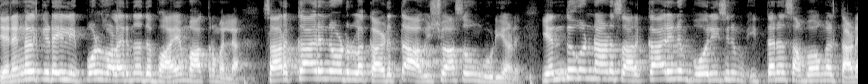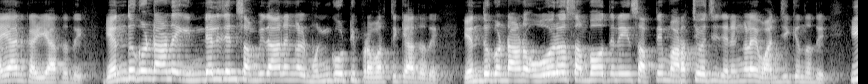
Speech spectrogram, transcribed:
ജനങ്ങൾക്കിടയിൽ ഇപ്പോൾ വളരുന്നത് ഭയം മാത്രമല്ല സർക്കാരിനോടുള്ള കടുത്ത അവിശ്വാസവും കൂടിയാണ്. എന്തുകൊണ്ടാണ് സർക്കാരിനും പോലീസിനും ഇത്തരം സംഭവങ്ങൾ തടയാൻ കഴിയാത്തത്? എന്തുകൊണ്ടാണ് ഇന്റലിജൻസ് സംവിധാനങ്ങൾ മുൻകൂട്ടി പ്രവർത്തിക്കാത്തത്? എന്തുകൊണ്ടാണ് ഓരോ സംഭവത്തിനെയും സത്യം മറച്ചു വെച്ച് ജനങ്ങളെ വഞ്ചിക്കുന്നത്. ഈ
